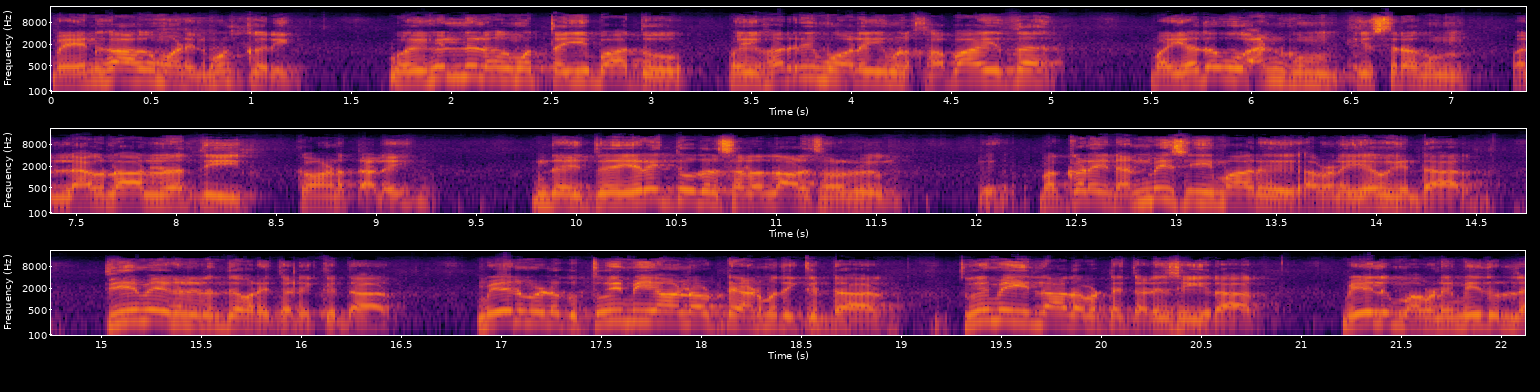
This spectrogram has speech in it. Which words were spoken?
என்காகுமானில் முன்கரி ஒய்ஹில்லு லஹுமத் தையிபாத்து ஒய் ஹர்ரி அலைஹிமுல் ஹபாயித எதவு அன்கும் இஸ்ரகும் லகுலாலத்தி காணத் அலையும் இந்த இது இறை தூதர் சல்லல்லாஹு மக்களை நன்மை செய்யுமாறு அவனை ஏவுகின்றார் தீமைகளிலிருந்து அவரை தடுக்கின்றார். மேலும் தூய்மையானவற்றை அனுமதிக்கின்றார் தூய்மை இல்லாதவற்றை தடை செய்கிறார். மேலும் அவர்கள் மீதுள்ள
